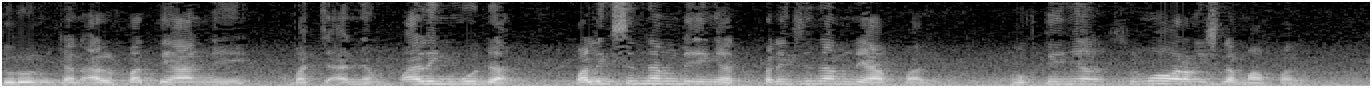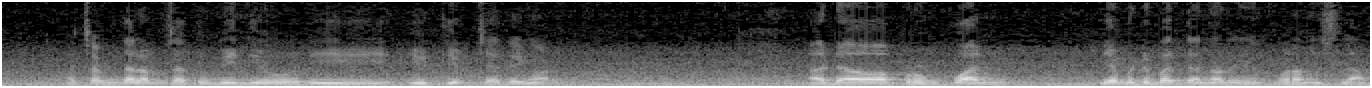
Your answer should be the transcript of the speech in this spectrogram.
turunkan Al-Fatihah ini bacaan yang paling mudah, paling senang diingat, paling senang dihafal. Buktinya semua orang Islam hafal. Macam dalam satu video di YouTube saya tengok ada perempuan dia berdebat dengan orang, orang Islam.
